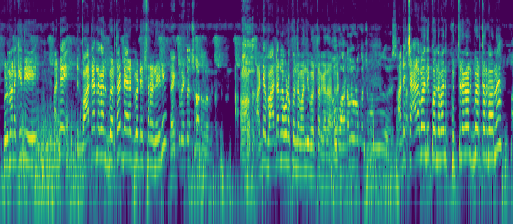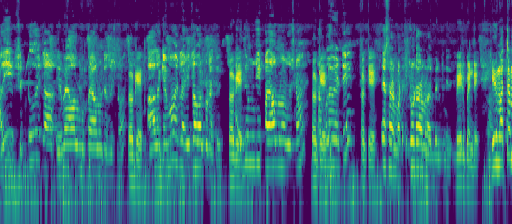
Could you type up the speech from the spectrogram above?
ఇప్పుడు మనకి ఇది అంటే వాటర్లో కలిపి పెడతారు డైరెక్ట్ పెట్టేస్తారు అనేది? డైరెక్ట్ పెట్టచ్చు వాటర్లో పెట్టచ్చు. అంటే వాటర్లో కూడా కొంతమంది పెడతారు కదా అట్లా? వాటర్లో కూడా కొంచెం మంది అంటే చాలా మంది కొంతమంది కుత్తులు కలిపి పెడతారు కదా? అది షెడ్ ఇట్లా ఇరవై ఆవులు ముప్పై ఆవులు ఉంటాయి చూసినావా? ఓకే. వాళ్ళకేమో ఇట్లా ఇట్లా వర్క్ అవుతుంది Okay. ఐదు నుంచి పది ఆవులు ఉన్నారు చూసినావా? Okay. డబ్బులో పెట్టి ఓకే. వేస్తాడు అనమాట ఇట్లా ఉంటుంది అనమాట బెనిఫిట్ ఇది. బీర్పిండి. ఇది మొత్తం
